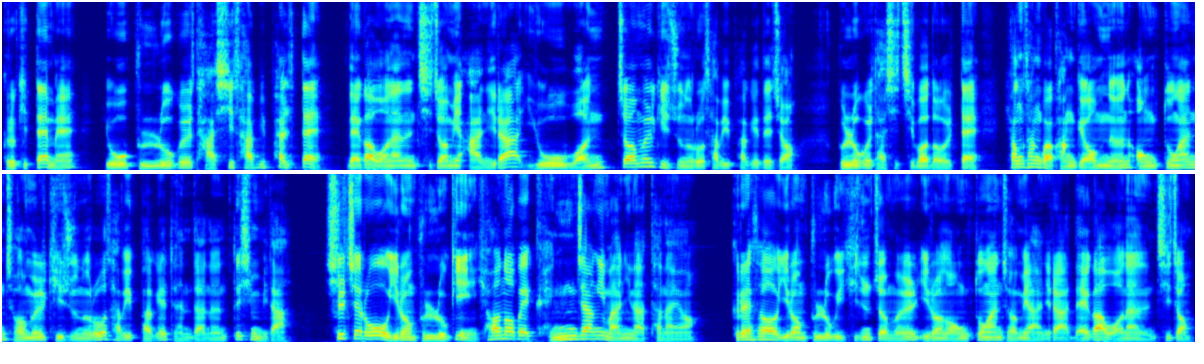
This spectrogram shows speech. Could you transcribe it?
그렇기 때문에 요 블록을 다시 삽입할 때 내가 원하는 지점이 아니라 요 원점을 기준으로 삽입하게 되죠. 블록을 다시 집어 넣을 때 형상과 관계없는 엉뚱한 점을 기준으로 삽입하게 된다는 뜻입니다. 실제로 이런 블록이 현업에 굉장히 많이 나타나요. 그래서 이런 블록의 기준점을 이런 엉뚱한 점이 아니라 내가 원하는 지점,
